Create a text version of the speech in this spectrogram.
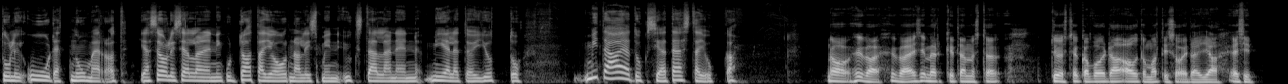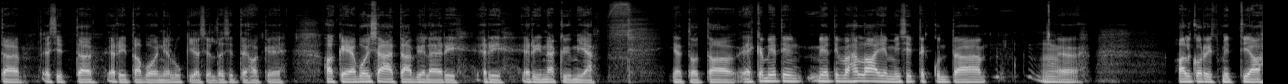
tuli uudet numerot. Ja se oli sellainen niin kuin datajournalismin yksi tällainen mieletön juttu. Mitä ajatuksia tästä Jukka? No hyvä, hyvä esimerkki tämmöistä työstä, joka voidaan automatisoida ja esittää, esittää eri tavoin ja lukija sieltä sitten hakee, hakee ja voi säätää vielä eri, eri, eri näkymiä. Ja tota, ehkä mietin, mietin vähän laajemmin sitten, kun tämä äh, algoritmit ja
